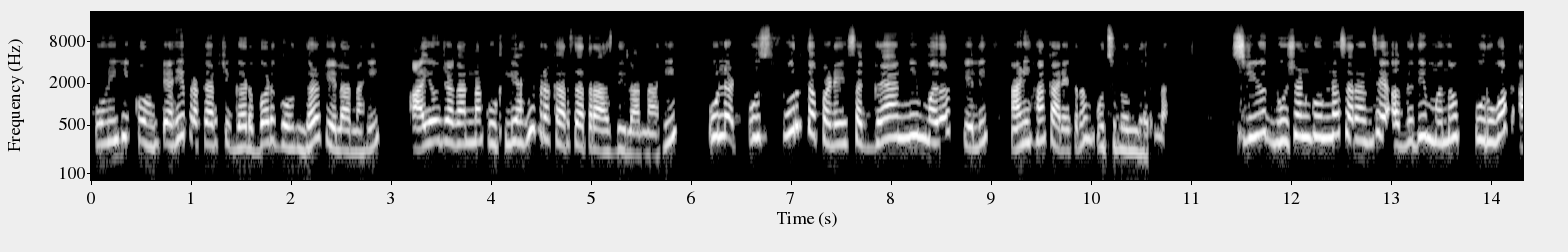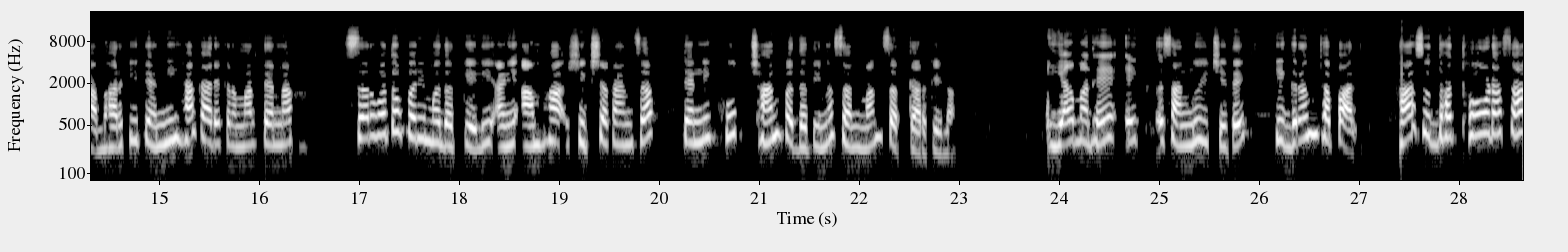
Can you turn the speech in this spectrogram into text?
कोणीही कोणत्याही प्रकारची गडबड गोंधळ केला नाही. आयोजकांना कुठल्याही प्रकारचा त्रास दिला नाही. उलट उत्स्फूर्तपणे सगळ्यांनी मदत केली आणि हा कार्यक्रम उचलून धरला. श्रीयुत भूषण गुंड सरांचे अगदी मनपूर्वक आभार की त्यांनी ह्या कार्यक्रमात त्यांना सर्वतोपरी मदत केली आणि आम्हा शिक्षकांचा त्यांनी खूप छान पद्धतीनं सन्मान सत्कार केला. यामध्ये एक सांगू इच्छिते की ग्रंथपाल हा सुद्धा थोडासा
